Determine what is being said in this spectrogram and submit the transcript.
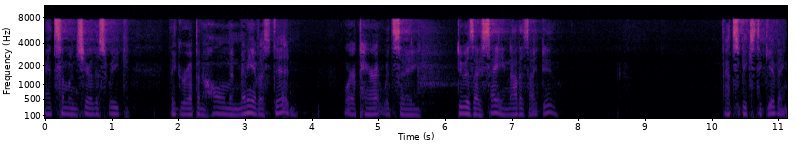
I had someone share this week. They grew up in a home, and many of us did, where a parent would say, Do as I say, not as I do. That speaks to giving.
